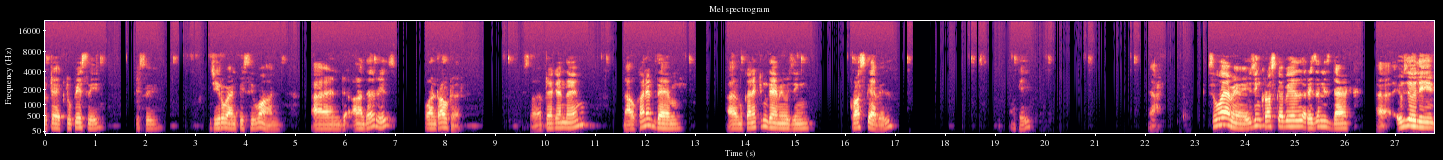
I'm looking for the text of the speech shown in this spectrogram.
to take two PC, PC 0 and PC 1 and another is one router. So I've taken them, now connect them. I'm connecting them using cross cable okay? Yeah. So i am uh, using cross cable reason is that uh, usually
